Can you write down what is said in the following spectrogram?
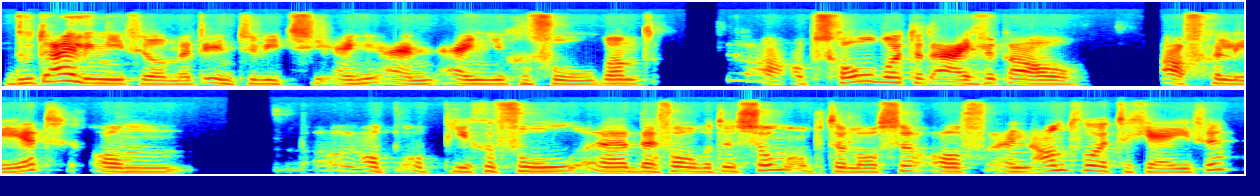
doet eigenlijk niet veel met intuïtie en, en, en je gevoel. Want op school wordt het eigenlijk al afgeleerd om op, op je gevoel uh, bijvoorbeeld een som op te lossen of een antwoord te geven.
